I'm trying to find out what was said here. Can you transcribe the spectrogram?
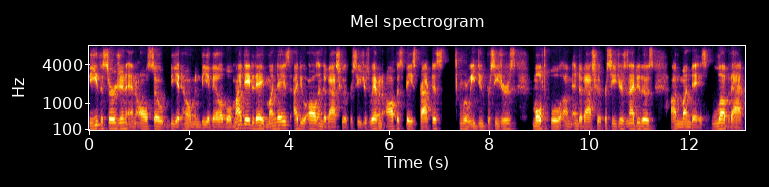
be the surgeon and also be at home and be available. My day to day mondays i do all endovascular procedures. We have an office based practice where we do procedures, multiple um, endovascular procedures, and I do those on Mondays. Love that.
